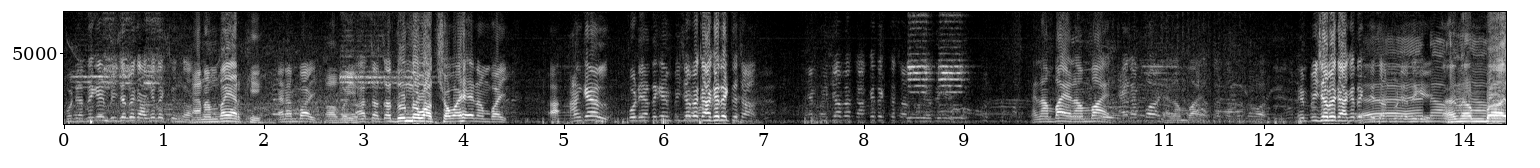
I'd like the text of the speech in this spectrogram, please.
পৈটা থেকে যাবে কাকে দেখতে চান এনাম ভাই আর কি। এনাম ভাই? হ্যাঁ ভাই। আচ্ছা আচ্ছা ধন্যবাদ সবাই এনাম ভাই। আঙ্কেল পটিয়া থেকে এমপি যাবে কাকে দেখতে চান? এমপি যাবে কাকে দেখতে চান পটিয়া থেকে? এনাম ভাই এনাম ভাই। এনাম ভাই। এনাম ভাই। এমপি যাবে কাকে দেখতে চান পটিয়া থেকে? এনাম ভাই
